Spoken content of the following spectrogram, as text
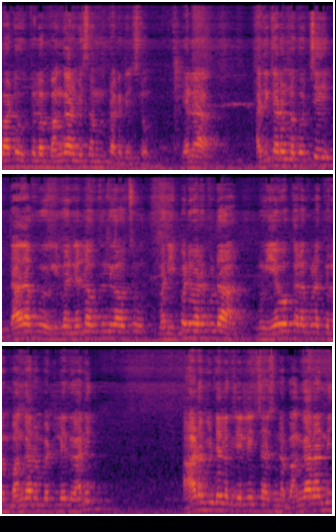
పాటు తులం బంగారం ఇస్తాం ప్రకటించడం. ఇలా అధికారంలోకి వచ్చి దాదాపు ఇరవై నెలలు అవుతుంది కావచ్చు. మరి ఇప్పటి వరకు కూడా నువ్వు ఏ ఒక్కరికి కూడా తులం బంగారం పెట్టలేదు కానీ ఆడబిడ్డలకు చెల్లించాల్సిన బంగారాన్ని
